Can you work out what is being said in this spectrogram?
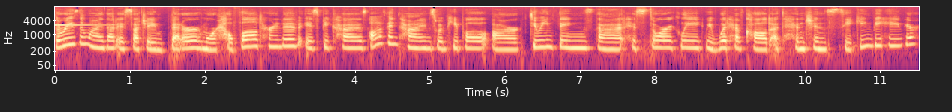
the reason why that is such a better, more helpful alternative is because oftentimes when people are doing things that historically we would have called attention seeking behavior,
